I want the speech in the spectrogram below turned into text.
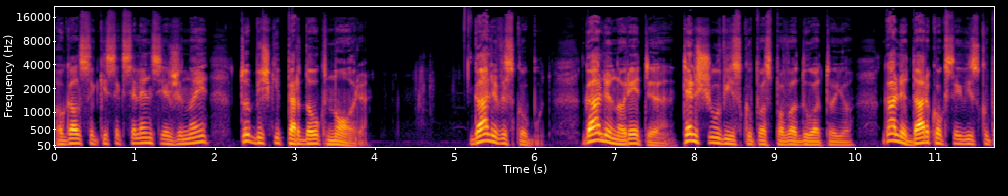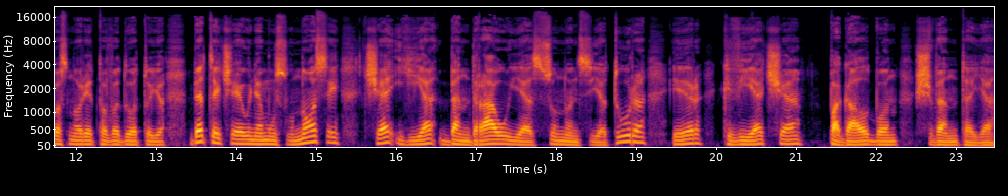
o gal sakys, ekscelencija, žinai, tu biški per daug nori. Gali visko būti. Gali norėti telšių vyskupas pavaduotojo, gali dar koksai vyskupas norėti pavaduotojo, bet tai čia jau ne mūsų nosiai, čia jie bendrauja su nunciatūra ir kviečia pagalbon šventąją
